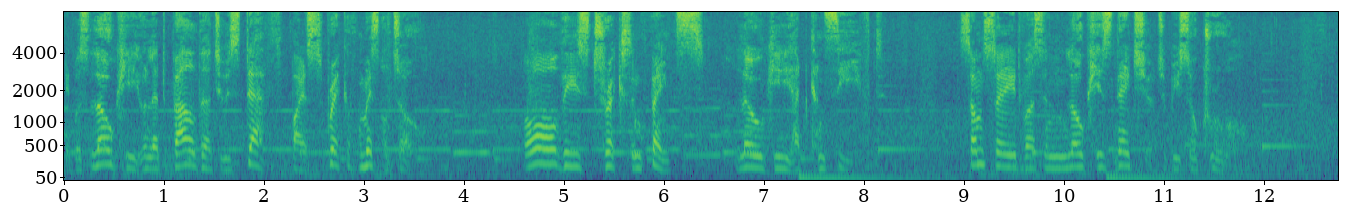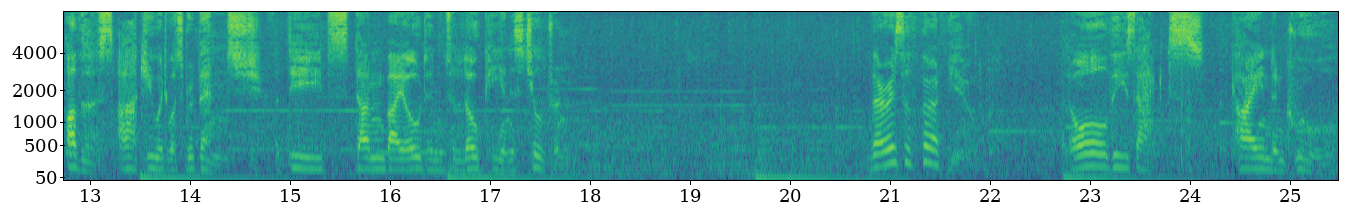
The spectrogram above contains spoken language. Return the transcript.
it was Loki who led Balder to his death by a sprig of mistletoe. All these tricks and feints Loki had conceived. Some say it was in Loki's nature to be so cruel. Others argue it was revenge for deeds done by Odin to Loki and his children. There is a third view, that all these acts, kind and cruel,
